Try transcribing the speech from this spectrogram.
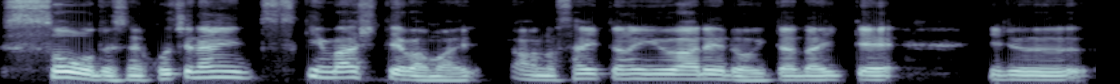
そうですね。こちらにつきましては、まあ、あのサイトの URL をいただいている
